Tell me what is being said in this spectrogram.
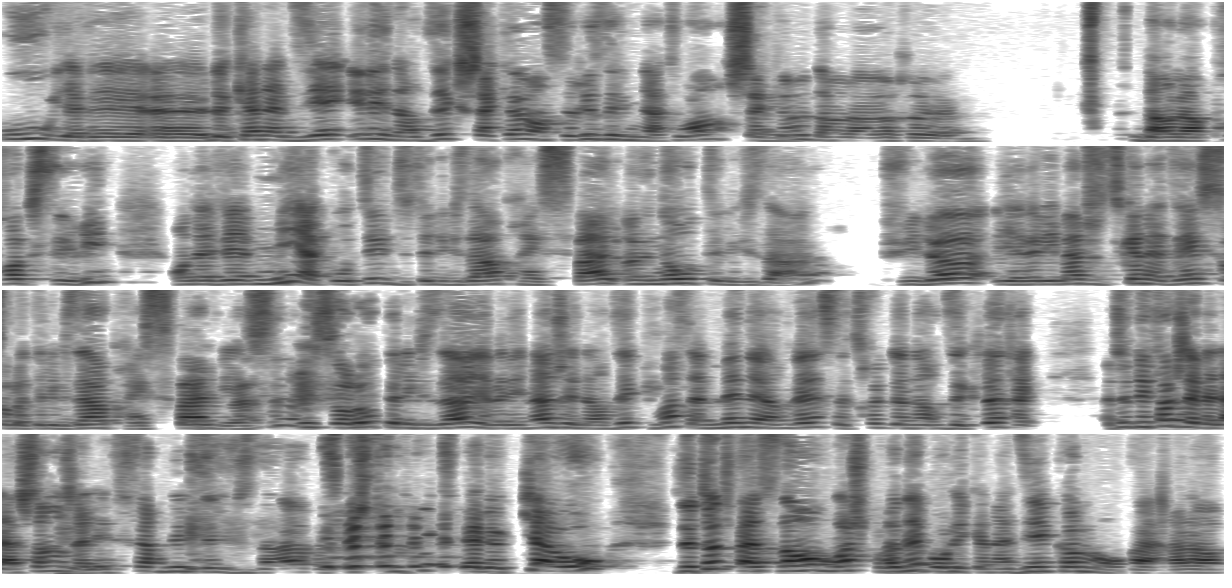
où il y avait euh, le Canadien et les Nordiques, chacun en séries éliminatoires, chacun dans leur. Euh, dans leur propre série, on avait mis à côté du téléviseur principal un autre téléviseur puis là, il y avait les matchs du Canadien sur le téléviseur principal, bien sûr. Et sur l'autre téléviseur, il y avait les matchs des Nordiques. Puis moi, ça m'énervait, ce truc de Nordique-là. À toutes les fois que j'avais la chance, j'allais fermer le téléviseur parce que je trouvais que c'était le chaos. De toute façon, moi, je prenais pour les Canadiens comme mon père. Alors,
